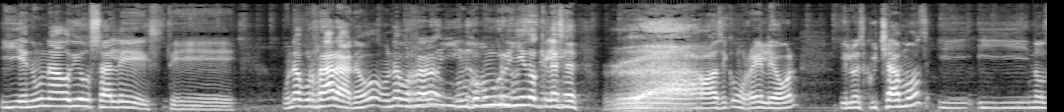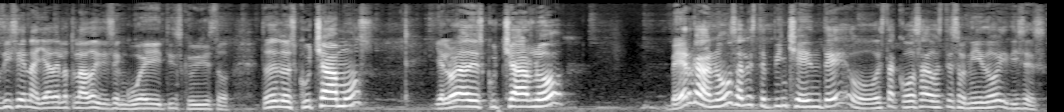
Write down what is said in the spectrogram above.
y en un audio sale, este, una voz rara, ¿no? Una voz Un rara, gruñido, un- como un no gruñido que le hace, así como Rey León. Y lo escuchamos y, y nos dicen allá del otro lado y dicen, güey, tienes que oír esto. Entonces lo escuchamos y a la hora de escucharlo, verga, ¿no? Sale este pinche ente o esta cosa o este sonido y dices,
